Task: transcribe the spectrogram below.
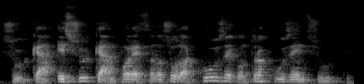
sul ca- e sul campo restano solo accuse, controaccuse e insulti.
